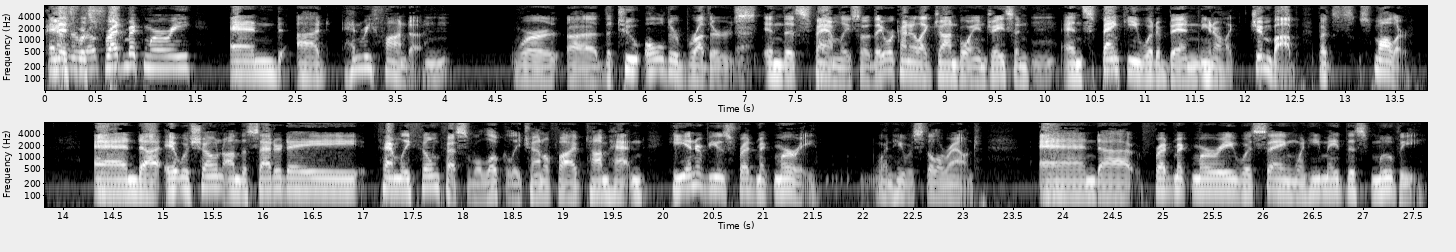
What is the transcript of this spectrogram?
and it was. Fred MacMurray and uh, Henry Fonda Mm-hmm. Were uh, the two older brothers in this family. So they were kind of like John Boy and Jason, Mm-hmm. and Spanky would have been you know like Jim Bob, but s- smaller. And uh, it was shown on the Saturday Family Film Festival locally, Channel Five. Tom Hatten he interviews Fred MacMurray when he was still around, and uh, Fred MacMurray was saying when he made this movie,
